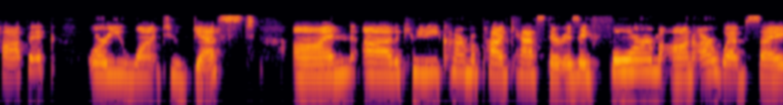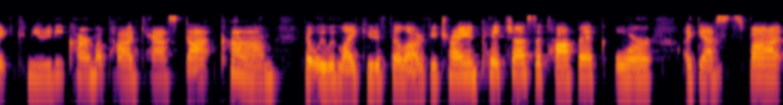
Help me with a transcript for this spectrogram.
topic or you want to guest on uh, the Community Karma podcast, there is a form on our website, communitykarmapodcast.com, that we would like you to fill out. If you try and pitch us a topic or a guest spot,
